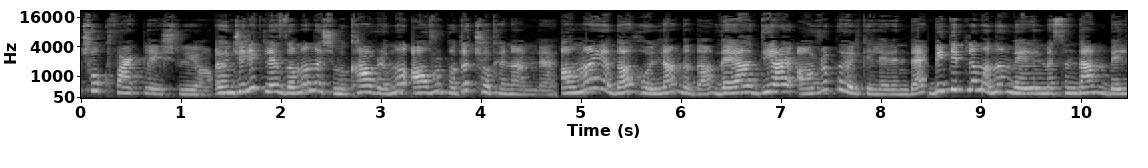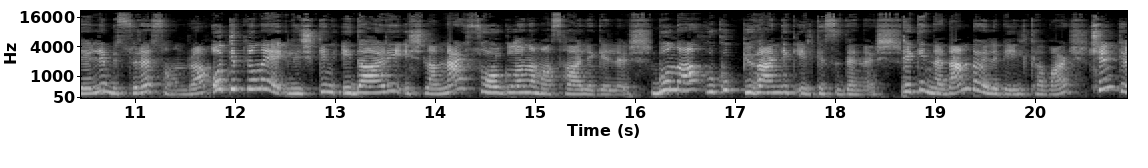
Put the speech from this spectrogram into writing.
çok farklı işliyor. Öncelikle zaman aşımı kavramı Avrupa'da çok önemli. Almanya'da, Hollanda'da veya diğer Avrupa ülkelerinde bir diplomanın verilmesinden belirli bir süre sonra o diplomaya ilişkin idari işlemler sorgulanamaz hale gelir. Buna hukuk güvenlik ilkesi denir. Peki neden böyle bir ilke var? Çünkü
